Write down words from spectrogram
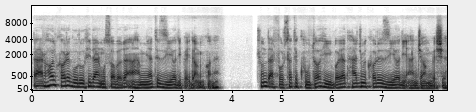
به هر حال کار گروهی در مسابقه اهمیت زیادی پیدا می‌کنه. چون در فرصت کوتاهی باید حجم کار زیادی انجام بشه.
